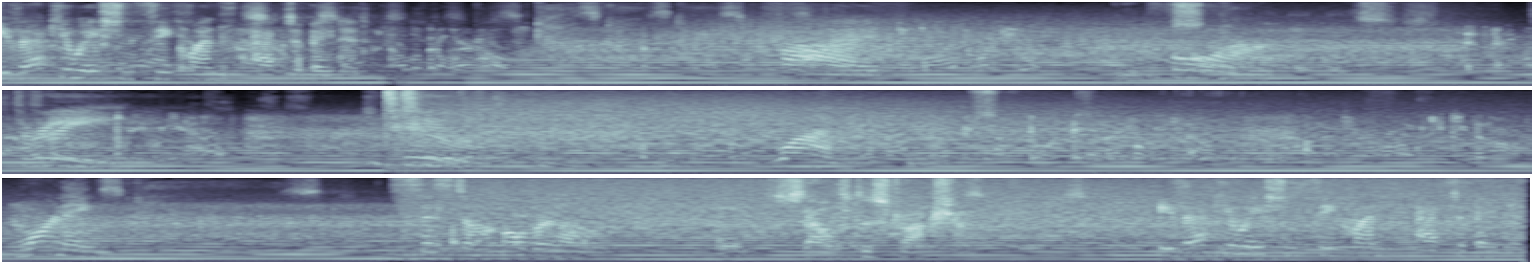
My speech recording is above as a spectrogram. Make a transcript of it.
Evacuation sequence activated. Five, four, three, two, one. Warning. System overload. Self-destruction. Evacuation sequence activated.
